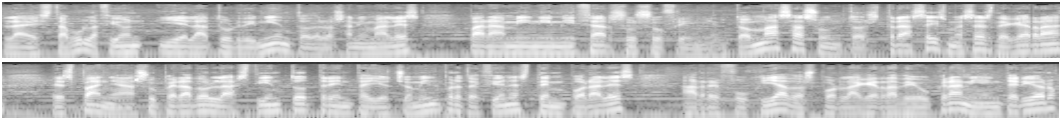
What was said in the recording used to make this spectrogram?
la estabulación y el aturdimiento de los animales para minimizar su sufrimiento. Más asuntos. Tras seis meses de guerra, España ha superado las 138.000 protecciones temporales a refugiados por la guerra de Ucrania. Interior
